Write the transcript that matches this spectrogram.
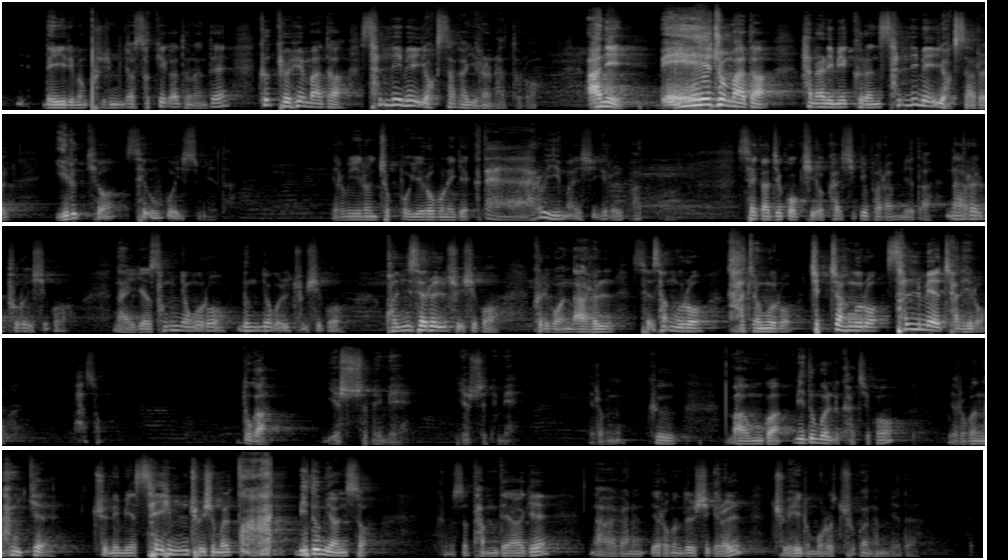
내일이면 96개가 되는데 그 교회마다 살림의 역사가 일어나도록 아니 매주마다 하나님이 그런 살림의 역사를 일으켜 세우고 있습니다. 여러분 이런 축복이 여러분에게 그대로 임하시기를 바라고 세 가지 꼭 기억하시기 바랍니다. 나를 부르시고 나에게 성령으로 능력을 주시고 권세를 주시고 그리고 나를 세상으로 가정으로 직장으로 삶의 자리로 파송. 누가 예수님의 예수님의 여러분 그 마음과 믿음을 가지고 여러분 함께 새힘 주심을 딱 믿으면서 그러면서 담대하게 나아가는 여러분 되시기를 주의 이름으로 축원합니다.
